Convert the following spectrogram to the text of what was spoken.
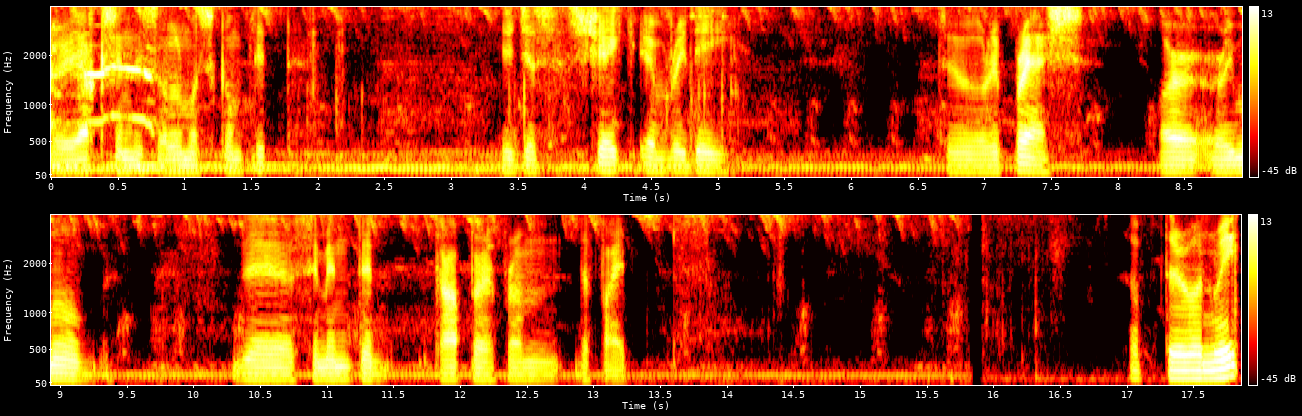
the reaction is almost complete. You just shake every day to refresh or remove the cemented copper from the pipes after one week.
